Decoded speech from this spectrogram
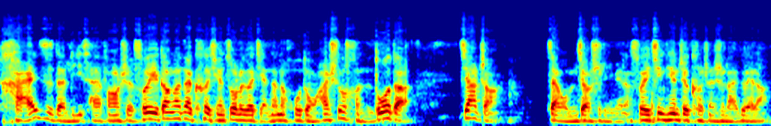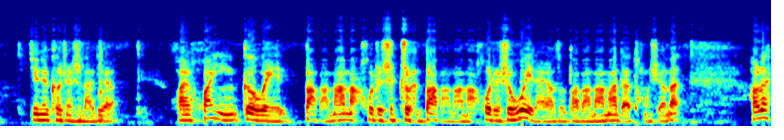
孩子的理财方式，所以刚刚在课前做了个简单的互动，还是有很多的家长在我们教室里面的，所以今天这课程是来对了，今天课程是来对了，欢欢迎各位爸爸妈妈，或者是准爸爸妈妈，或者是未来要做爸爸妈妈的同学们。好了，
